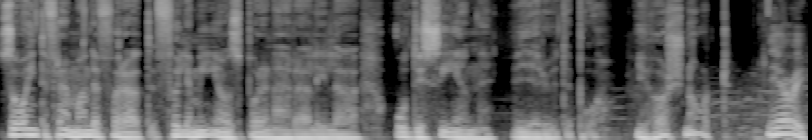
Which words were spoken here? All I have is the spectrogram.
så var inte främmande för att följa med oss på den här lilla odyssén vi är ute på. Vi hörs snart. Det gör vi.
